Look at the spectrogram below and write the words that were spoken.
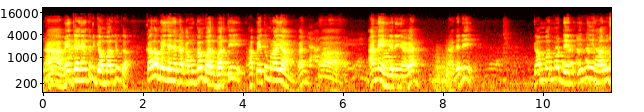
Nah, mejanya itu digambar juga. Kalau mejanya tidak kamu gambar, berarti HP itu melayang, kan? Wah, aneh jadinya kan? Nah, jadi gambar model ini harus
